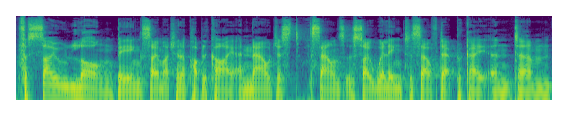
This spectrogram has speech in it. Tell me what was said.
for so long, being so much in the public eye, and now just sounds so willing to self-deprecate and um,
